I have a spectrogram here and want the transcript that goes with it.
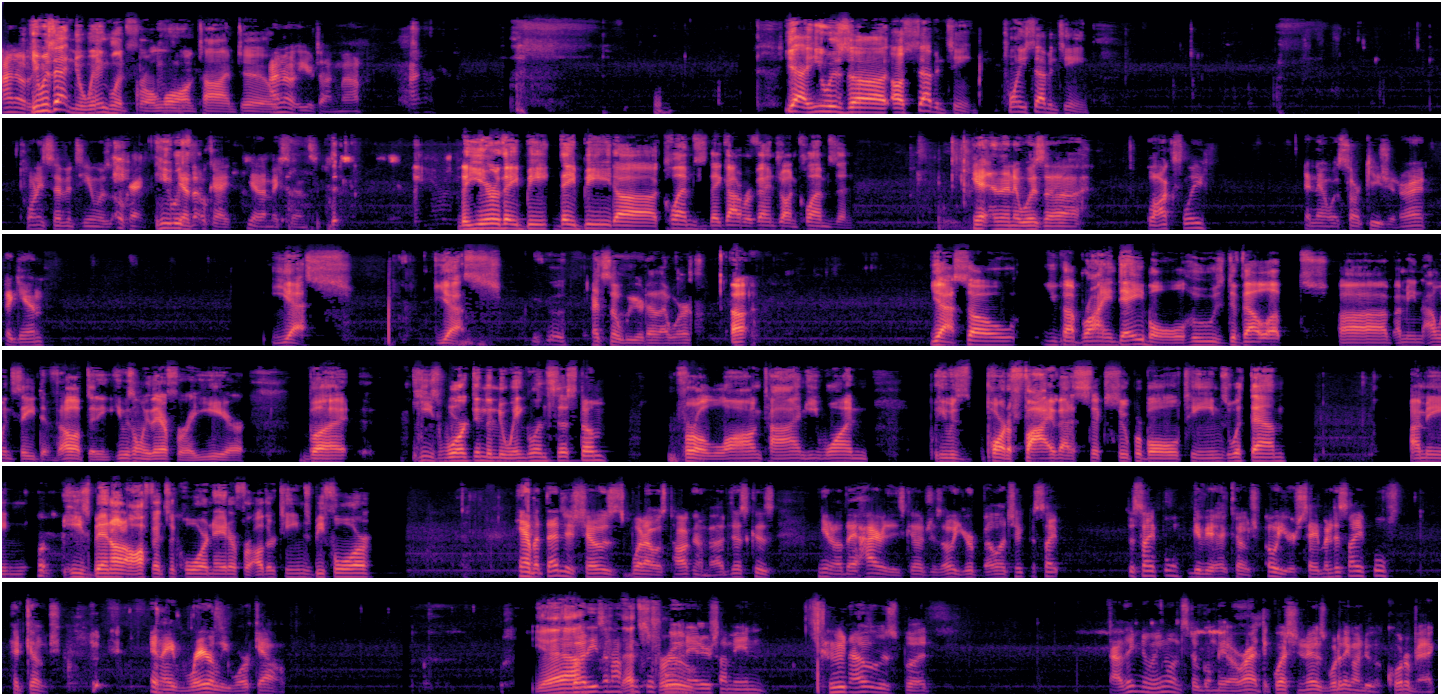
I know. He was at New England for a long time, too. I know who you're talking about. Yeah, he was uh, uh 17, 2017. 2017 was okay. He was yeah. Okay, yeah, that makes sense. The, the year they beat they beat uh Clemson. They got revenge on Clemson. Yeah, and then it was uh Locksley, and now it's Sarkisian, right? Again. Yes. Yes. That's so weird how that works. Uh, yeah. So you got Brian Daboll, who's developed. Uh, I mean, I wouldn't say developed. He, he was only there for a year, but he's worked in the New England system for a long time. He won. He was part of five out of six Super Bowl teams with them. I mean, he's been on offensive coordinator for other teams before. Yeah, but that just shows what I was talking about. Just because, you know, they hire these coaches. Oh, you're Belichick type disciple, give you a head coach. Oh, you're Saban disciple, head coach. And they rarely work out. Yeah, but he's an offensive coordinator. So I mean, who knows? But I think New England's still going to be all right. The question is, what are they going to do at quarterback?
